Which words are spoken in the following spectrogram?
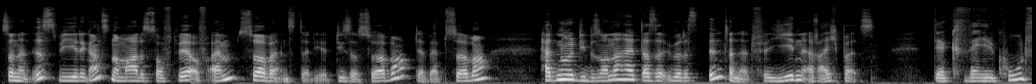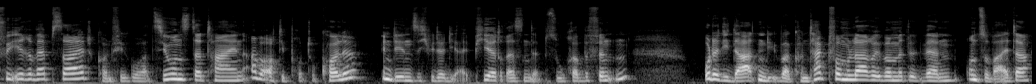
sondern ist wie jede ganz normale Software auf einem Server installiert. Dieser Server, der Webserver, hat nur die Besonderheit, dass er über das Internet für jeden erreichbar ist. Der Quellcode für Ihre Website, Konfigurationsdateien, aber auch die Protokolle, in denen sich wieder die IP-Adressen der Besucher befinden oder die Daten, die über Kontaktformulare übermittelt werden und so weiter,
